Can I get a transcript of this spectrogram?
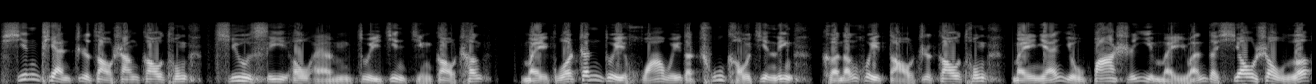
芯片制造商高通 （QCOM） 最近警告称，美国针对华为的出口禁令可能会导致高通每年有八十亿美元的销售额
